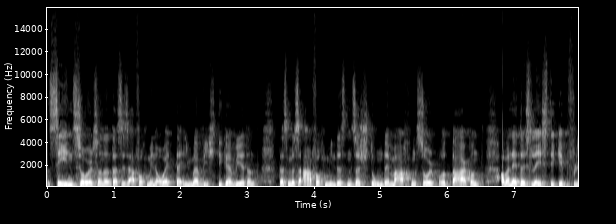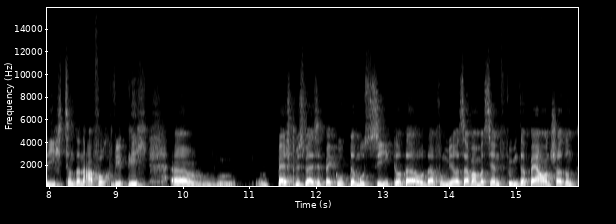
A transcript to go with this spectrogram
sehen soll, sondern dass es einfach mit dem Alter immer wichtiger wird und dass man es einfach mindestens eine Stunde machen soll pro Tag und aber nicht als lästige Pflicht Pflicht, sondern einfach wirklich äh, beispielsweise bei guter Musik oder, oder von mir aus auch, wenn man sich einen Film dabei anschaut und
